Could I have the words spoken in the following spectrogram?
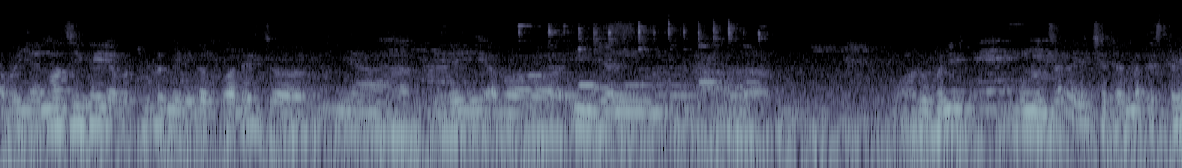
अब यहाँ नजिकै अब ठुलो मेडिकल कलेज यहाँ धेरै अब इन्डियन अ, हरू पनि हुनुहुन्छ र यो क्षेत्रमा त्यस्तै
